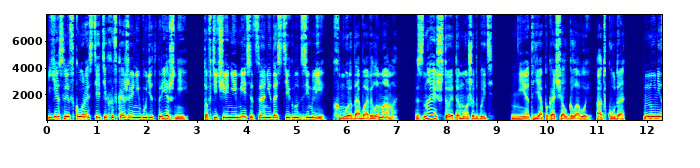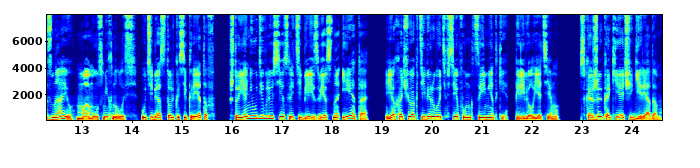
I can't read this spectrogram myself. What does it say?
Если скорость этих искажений будет прежней, то в течение месяца они достигнут Земли», — хмуро добавила мама. «Знаешь, что это может быть?» «Нет», — я покачал головой. «Откуда?» «Ну, не знаю», — мама усмехнулась. «У тебя столько секретов что я не удивлюсь, если тебе известно и это. Я хочу активировать все функции метки», – перевел я тему. «Скажи, какие очаги рядом?»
